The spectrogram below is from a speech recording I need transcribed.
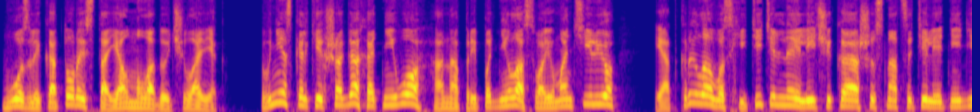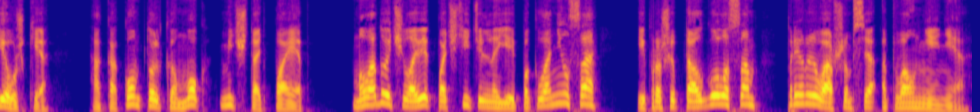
возле которой стоял молодой человек. В нескольких шагах от него она приподняла свою мантилью и открыла восхитительное личико шестнадцатилетней девушки, о каком только мог мечтать поэт. Молодой человек почтительно ей поклонился и прошептал голосом, прерывавшимся от волнения.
